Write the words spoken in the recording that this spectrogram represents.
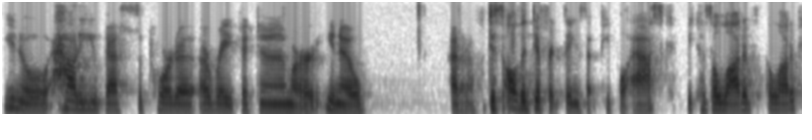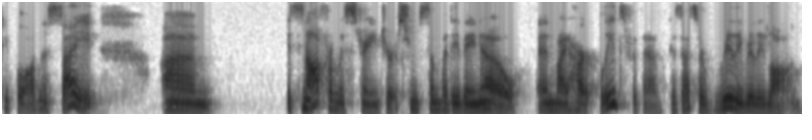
you know how do you best support a, a rape victim, or you know, I don't know, just all the different things that people ask because a lot of a lot of people on this site, um, it's not from a stranger; it's from somebody they know, and my heart bleeds for them because that's a really really long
